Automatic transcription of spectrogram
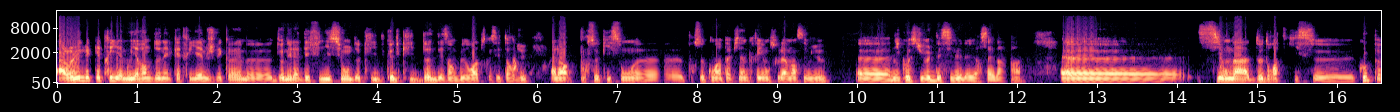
Alors, le quatrième, oui, avant de donner le quatrième, je vais quand même euh, donner la définition de Euclide, que Euclide donne des angles droits parce que c'est tordu. Alors, pour ceux qui sont, euh, pour ceux qui ont un papier, un crayon sous la main, c'est mieux. Euh, Nico, si tu veux le dessiner, d'ailleurs, ça aidera. Euh, si on a deux droites qui se coupent,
